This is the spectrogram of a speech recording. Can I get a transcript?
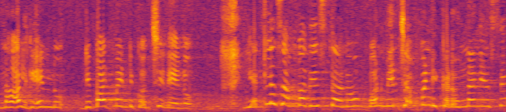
నాలుగేళ్ళు. డిపార్ట్మెంట్కి వచ్చి నేను ఎట్లా సంపాదిస్తాను? పోనీ మీరు చెప్పండి ఇక్కడ ఉందనేసి.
